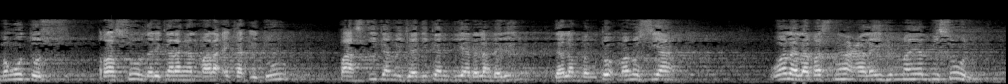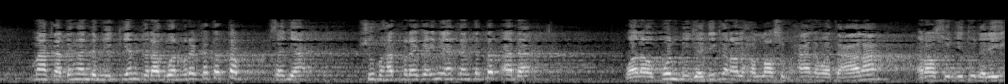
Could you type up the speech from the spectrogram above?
mengutus rasul dari kalangan malaikat itu, pasti kami jadikan dia adalah dari dalam bentuk manusia. Wala labasna alaihim ma yalbisun. Maka dengan demikian keraguan mereka tetap saja syubhat mereka ini akan tetap ada Walaupun dijadikan oleh Allah Subhanahu wa taala rasul itu dari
